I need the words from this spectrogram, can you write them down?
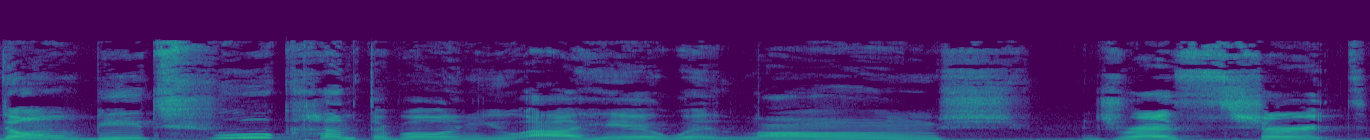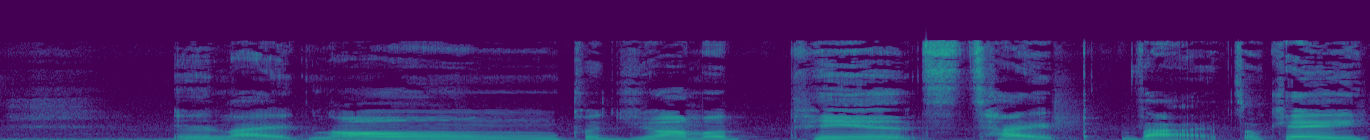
don't be too comfortable and you out here with long sh- dress shirts and like long pajama pants type vibes okay?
